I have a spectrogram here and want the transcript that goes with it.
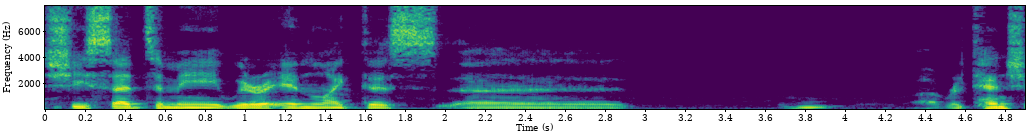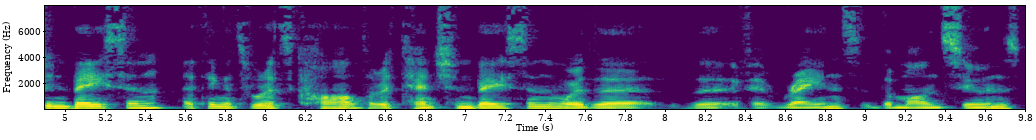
she said to me, we were in like this uh, retention basin. I think it's what it's called, the retention basin, where the, the if it rains, the monsoons,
